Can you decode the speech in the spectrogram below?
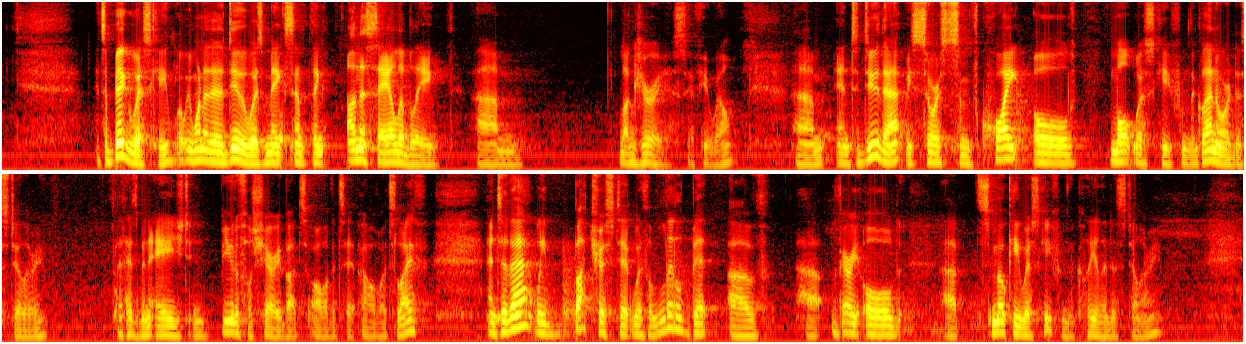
It's a big whiskey. What we wanted to do was make something unassailably um, luxurious, if you will. Um, and to do that, we sourced some quite old malt whiskey from the Glenrothes distillery that has been aged in beautiful sherry butts all of its, all of its life. And to that, we buttressed it with a little bit of uh, very old uh, smoky whiskey from the Caol distillery.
